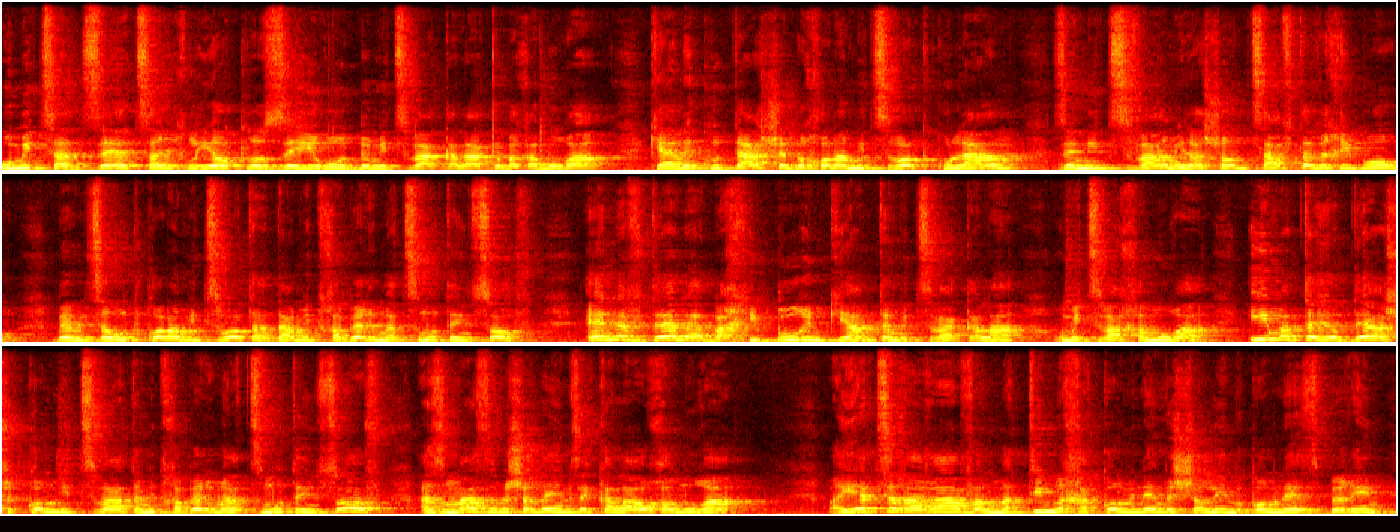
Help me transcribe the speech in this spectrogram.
ומצד זה צריך להיות לו זהירות במצווה קלה כבחמורה. כי הנקודה שבכל המצוות כולם זה מצווה מלשון צוותא וחיבור. באמצעות כל המצוות האדם מתחבר עם עצמות אינסוף. אין הבדל בחיבור אם קיימת מצווה קלה או מצווה חמורה. אם אתה יודע שכל מצווה אתה מתחבר עם עצמות אינסוף, אז מה זה משנה אם זה קלה או חמורה? היצר הרע אבל מתאים לך כל מיני משלים וכל מיני הסברים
